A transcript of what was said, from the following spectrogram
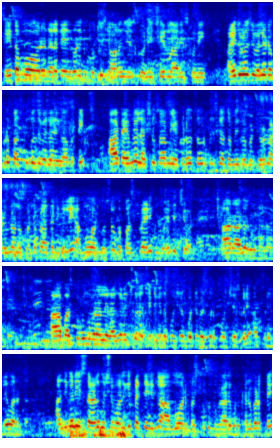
సీతమ్మ వారు నెలకి ఐదు రోజులు ఇక్కడికి వచ్చి స్నానం చేసుకొని చీరలు ఆరేసుకొని ఐదు రోజులు వెళ్ళేటప్పుడు పసుపులతో వెళ్ళాలి కాబట్టి ఆ టైంలో లక్ష్మీస్వామి ఎక్కడో తూర్పు దిశగా తొమ్మిది కిలోమీటర్ దూరంలో అడుగులో ఉన్న కొండ ప్రాంతానికి వెళ్ళి అమ్మవారి కోసం ఒక పసుపు రాయిని కుంకుమని తెచ్చేవాడు. ఆ రాళ్ళు అడుగులు అలా ఉంటాయి. ఆ పసుపు కుంకుమ రాళ్ళని రంగరించుకొని ఆ చెట్టు కింద కూర్చొని బొట్టు పెట్టుకొని పూజ చేసుకొని అప్పుడు వెళ్ళేవారంట. అందుకని ఈ స్థలానికి వచ్చిన వాళ్ళకి ప్రత్యేకంగా ఆ అమ్మవారి పసుపు కుంకురాలు కూడా కనబడతాయి.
